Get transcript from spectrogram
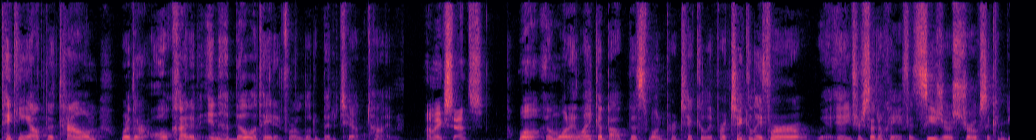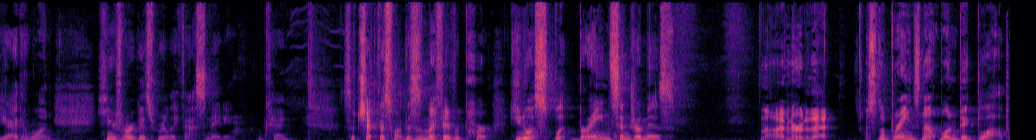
taking out the town where they're all kind of inhabilitated for a little bit of time. That makes sense. Well, and what I like about this one particularly, particularly for if you said, okay, if it's seizure, strokes, it can be either one. Here's where it gets really fascinating. Okay. So check this one. This is my favorite part. Do you know what split brain syndrome is? No, I haven't heard of that. So the brain's not one big blob,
